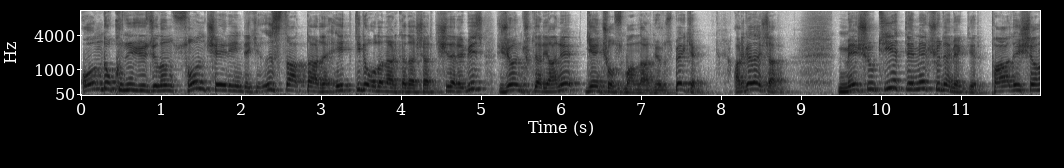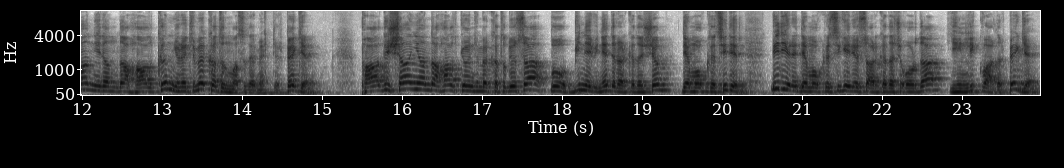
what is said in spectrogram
19. yüzyılın son çeyreğindeki ıslahatlarda etkili olan arkadaşlar kişilere biz Jön Türkler yani genç Osmanlılar diyoruz. Peki arkadaşlar Meşrutiyet demek şu demektir. Padişahın yanında halkın yönetime katılması demektir. Peki padişahın yanında halk yönetime katılıyorsa bu bir nevi nedir arkadaşım? Demokrasidir. Bir yere demokrasi geliyorsa arkadaş orada yenilik vardır. Peki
